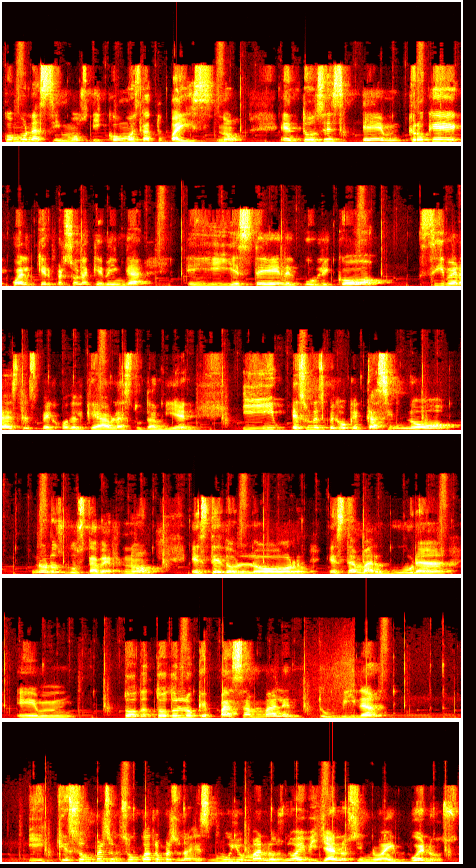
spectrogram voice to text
cómo nacimos y cómo está tu país, ¿no? Entonces, em, creo que cualquier persona que venga y esté en el público sí verá este espejo del que hablas tú también y es un espejo que casi no no nos gusta ver, ¿no? Este dolor, esta amargura, em, todo, todo lo que pasa mal en tu vida y que son, son cuatro personajes muy humanos, no hay villanos y no hay buenos.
